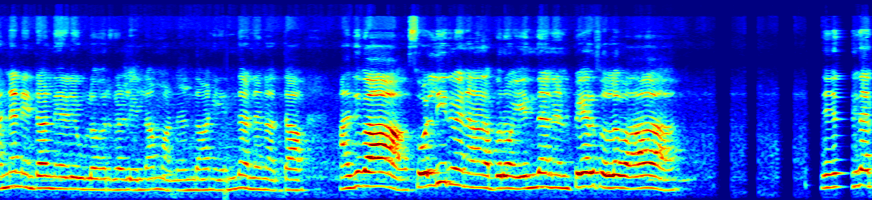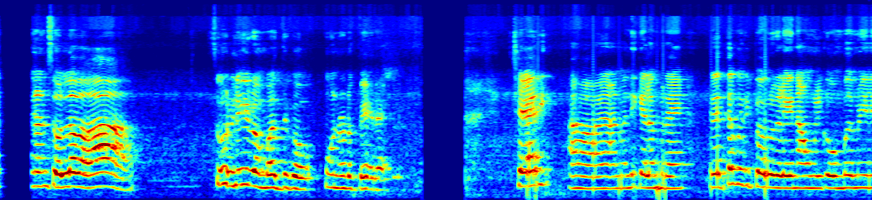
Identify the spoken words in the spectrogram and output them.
அண்ணன் என்றால் நேரில் உள்ளவர்கள் எல்லாம் அண்ணன் தான். எந்த அண்ணன் அத்தா? அதுவா? சொல்லிடுவேன் நான் அப்புறம். எந்த அண்ணன்? பேரை சொல்லவா? எந்த அண்ணன் சொல்லவா? சொல்லிடுவோம் பார்த்துக்கோ உன்னோட பேரை. சரி நான் வந்து கிளம்புறேன். ரத்த குதிப்பவர்களே நான் உங்களுக்கு ஒன்பது மணி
